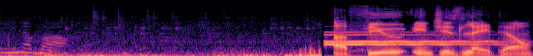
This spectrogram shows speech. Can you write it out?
Uwi na ba? A few inches later.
